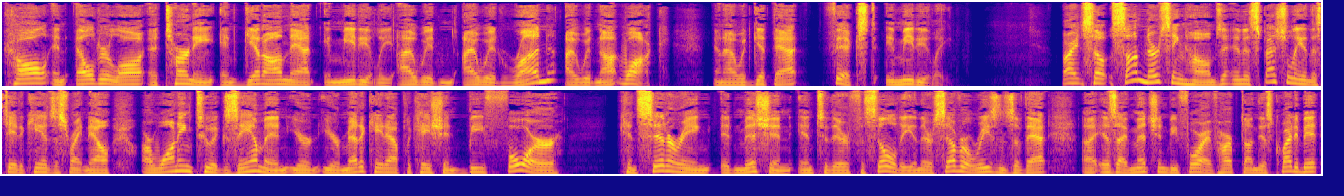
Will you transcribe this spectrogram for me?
call an elder law attorney and get on that immediately. I would, I would run. I would not walk and I would get that fixed immediately. All right. So some nursing homes, and especially in the state of Kansas right now, are wanting to examine your, your Medicaid application before considering admission into their facility. And there are several reasons of that. Uh, as I've mentioned before, I've harped on this quite a bit.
